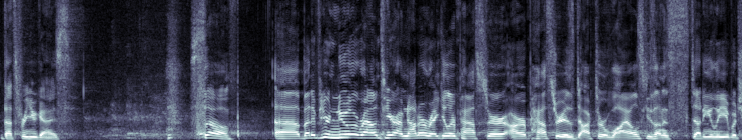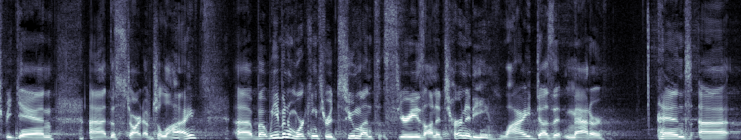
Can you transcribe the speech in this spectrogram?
That's for you guys. So, uh, but if you're new around here, I'm not a regular pastor. Our pastor is Dr. Wiles. He's on his study leave, which began at the start of July. Uh, but we've been working through a two month series on eternity. Why does it matter? And uh,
